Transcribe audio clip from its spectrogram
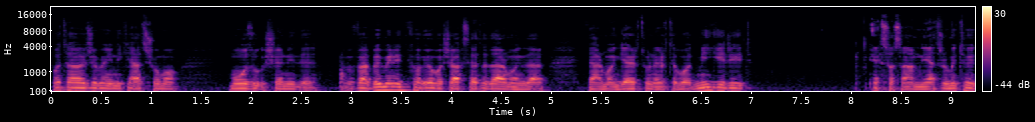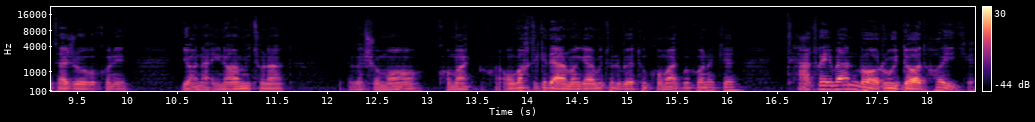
با توجه به اینی که از شما موضوع شنیده و ببینید که آیا با شخصیت درمانگر درمانگرتون ارتباط می‌گیرید. احساس امنیت رو می‌تونید تجربه بکنید یا نه اینا هم می‌تونن. به شما کمک بکنن اون وقتی که درمانگر می‌تونه بهتون کمک بکنه که تقریبا با رویدادهایی که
